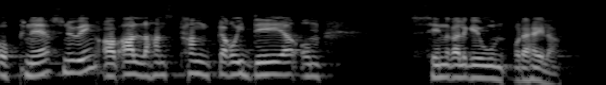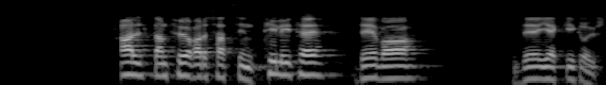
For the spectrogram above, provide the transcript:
opp-ned-snuing av alle hans tanker og ideer om sin religion og det hele. Alt han før hadde satt sin tillit til, det var det gikk i grus.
